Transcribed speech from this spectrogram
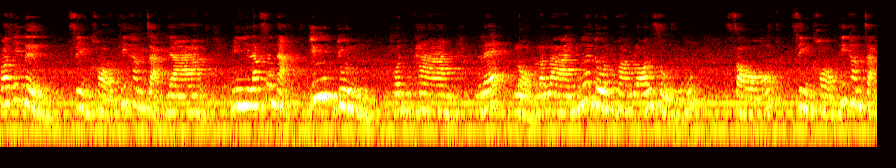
ข้อที่1 สิ่งของที่ทำจากยาง มีลักษณะยืดหยุ่น ทนทาน และหลอมละลายเมื่อโดนความร้อนสูง 2. สิ่งของที่ทำจาก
